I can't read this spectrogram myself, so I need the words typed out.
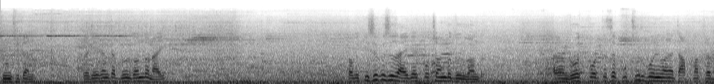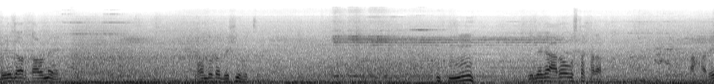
শুনছিটা না। তো এখানকার দুর্গন্ধ নাই। তবে কিছু কিছু জায়গায় প্রচণ্ড দুর্গন্ধ। কারণ রোদ পড়তেছে, প্রচুর পরিমাণে তাপমাত্রা বেড়ে যাওয়ার কারণে গন্ধটা বেশি হচ্ছে। হুম। এই জায়গায় আরও অবস্থা খারাপ। আহারে।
